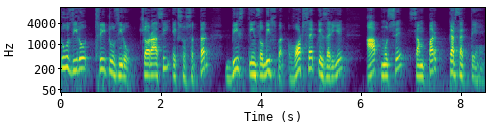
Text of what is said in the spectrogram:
two zero three two zero, चौरासी एक सौ सत्तर, बीस तीन सौ बीस पर व्हाट्सएप के ज़रिए आप मुझसे संपर्क कर सकते हैं।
